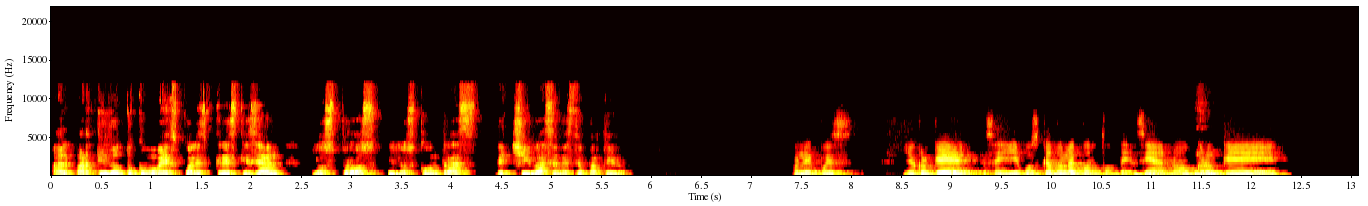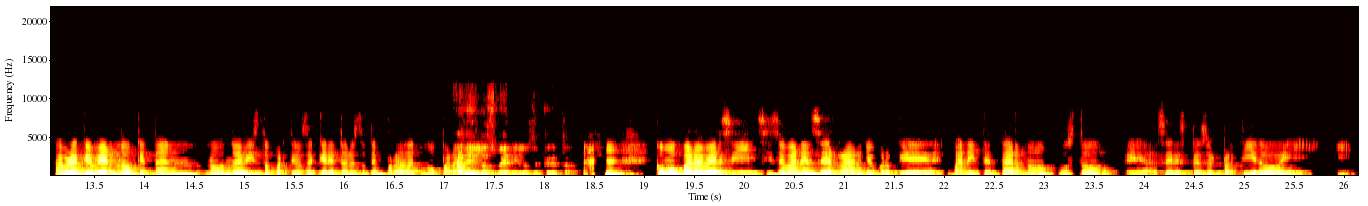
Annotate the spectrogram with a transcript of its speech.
al partido, ¿tú cómo ves? ¿Cuáles crees que sean los pros y los contras de Chivas en este partido? Ole, pues yo creo que seguir buscando la contundencia, ¿no? Creo que habrá que ver, ¿no? Qué tan, no, no he visto partidos de Querétaro esta temporada como Nadie para, los ve ni los de Querétaro. como para ver si, si se van a encerrar. Yo creo que van a intentar, ¿no? Justo eh, hacer espeso el partido y, y,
